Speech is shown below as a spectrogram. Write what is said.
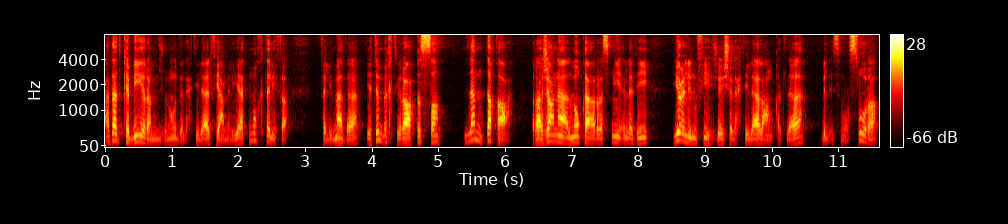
أعداد كبيرة من جنود الاحتلال في عمليات مختلفة. فلماذا يتم اختراع قصة لم تقع راجعنا الموقع الرسمي الذي يعلن فيه جيش الاحتلال عن قتلاه بالاسم والصورة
